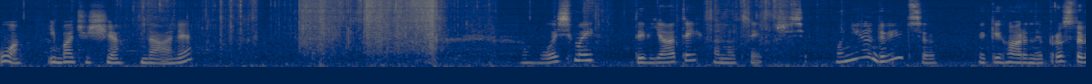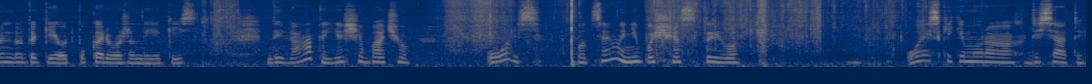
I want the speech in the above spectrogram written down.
О, і бачу ще далі. Восьмий, дев'ятий, а ну цей. О, ні, дивіться, який гарний. Просто він ну, такий от покарьожений якийсь. Дев'ятий, я ще бачу. Ось, оце мені пощастило. Ой, скільки мурах. Десятий,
